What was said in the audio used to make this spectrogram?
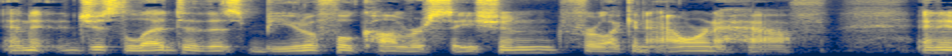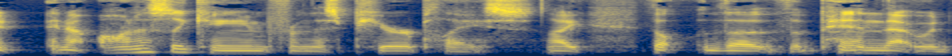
and it just led to this beautiful conversation for like an hour and a half. And it and it honestly came from this pure place. Like the the the pen that would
